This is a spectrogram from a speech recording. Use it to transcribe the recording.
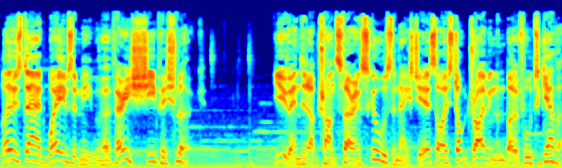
Lo's dad waves at me with a very sheepish look. You ended up transferring schools the next year, so I stopped driving them both altogether.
